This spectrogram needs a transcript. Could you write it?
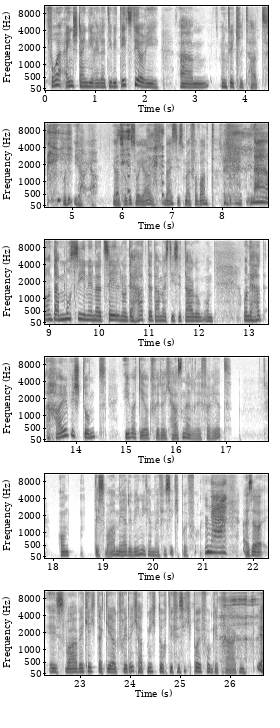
vor Einstein die Relativitätstheorie ähm, entwickelt hat? Und ja, ja. Ja, sowieso, ja, ich weiß, ist mein Verwandter. Na, und da muss ich Ihnen erzählen. Und er hatte damals diese Tagung und, und er hat eine halbe Stunde über Georg Friedrich Hasnadl referiert. Und das war mehr oder weniger meine Physikprüfung. Na, Also es war wirklich, der Georg Friedrich hat mich durch die Physikprüfung getragen. Ja,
